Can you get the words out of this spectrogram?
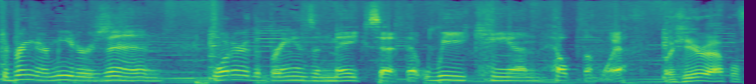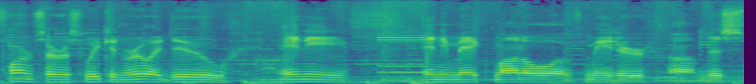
to bring their meters in, what are the brands and makes that, that we can help them with? Well, here at Apple Farm Service, we can really do any any make model of meter. Um, just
